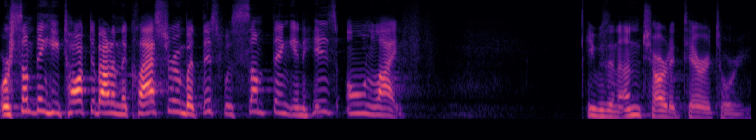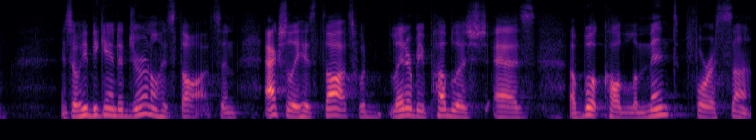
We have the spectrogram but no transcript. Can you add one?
or something he talked about in the classroom, but this was something in his own life. He was in uncharted territory. And so he began to journal his thoughts. And actually, his thoughts would later be published as a book called Lament for a Son.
